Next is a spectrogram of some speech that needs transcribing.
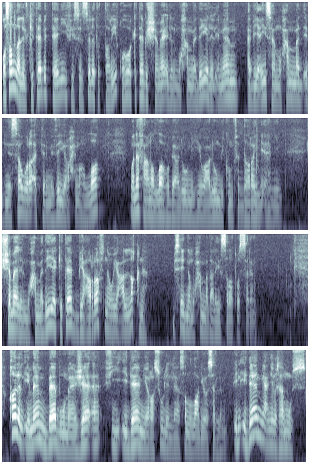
وصلنا للكتاب الثاني في سلسلة الطريق وهو كتاب الشمائل المحمدية للإمام أبي عيسى محمد ابن سورة الترمذي رحمه الله ونفعنا الله بعلومه وعلومكم في الدارين آمين. الشمائل المحمدية كتاب بيعرفنا ويعلقنا بسيدنا محمد عليه الصلاة والسلام. قال الإمام باب ما جاء في إدام رسول الله صلى الله عليه وسلم. الإدام يعني الغموس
